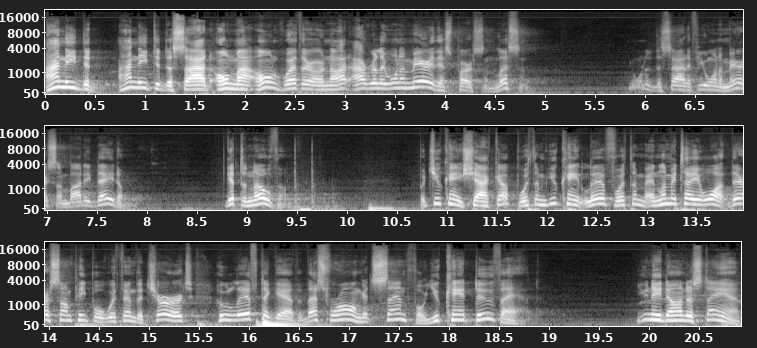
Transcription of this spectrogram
I need to, I need to decide on my own whether or not I really want to marry this person. Listen, you want to decide if you want to marry somebody, date them, get to know them. But you can't shack up with them. You can't live with them. And let me tell you what, there are some people within the church who live together. That's wrong. It's sinful. You can't do that. You need to understand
